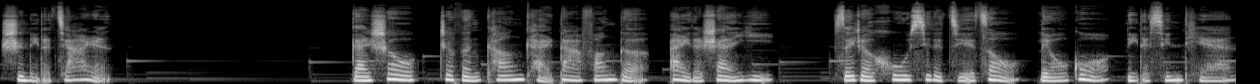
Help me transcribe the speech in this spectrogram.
是你的家人。感受这份慷慨大方的爱的善意，随着呼吸的节奏流过你的心田。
